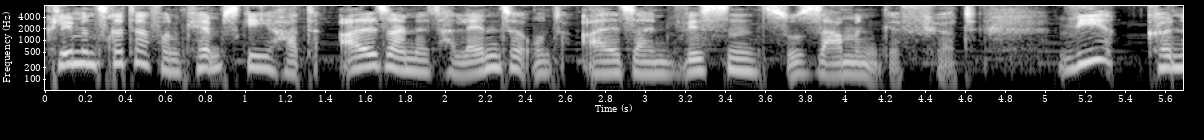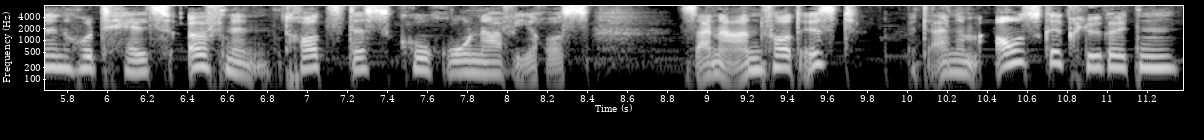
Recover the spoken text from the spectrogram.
Clemens Ritter von Kempski hat all seine Talente und all sein Wissen zusammengeführt. Wie können Hotels öffnen, trotz des Coronavirus? Seine Antwort ist mit einem ausgeklügelten,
